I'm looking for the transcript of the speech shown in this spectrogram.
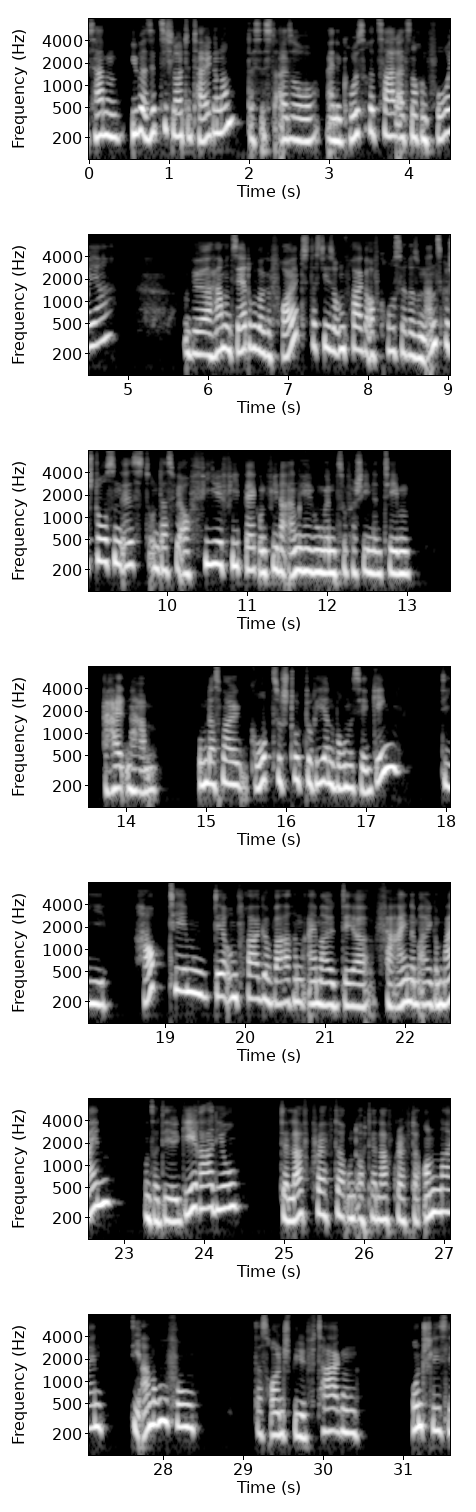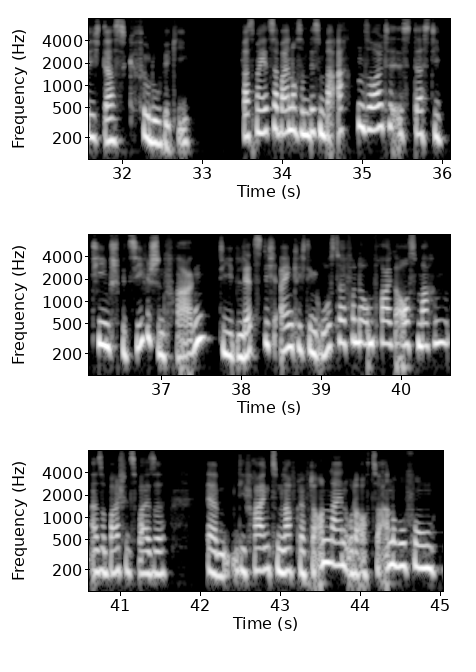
Es haben über 70 Leute teilgenommen. Das ist also eine größere Zahl als noch im Vorjahr. Und wir haben uns sehr darüber gefreut, dass diese Umfrage auf große Resonanz gestoßen ist und dass wir auch viel Feedback und viele Anregungen zu verschiedenen Themen erhalten haben. Um das mal grob zu strukturieren, worum es hier ging. Die Hauptthemen der Umfrage waren einmal der Verein im Allgemeinen, unser DLG-Radio, der Lovecrafter und auch der Lovecrafter Online, die Anrufung, das Rollenspiel Tagen und schließlich das Cthulhu-Wiki. Was man jetzt dabei noch so ein bisschen beachten sollte, ist, dass die teamspezifischen Fragen, die letztlich eigentlich den Großteil von der Umfrage ausmachen, also beispielsweise ähm, die Fragen zum Lovecrafter Online oder auch zur Anrufung,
